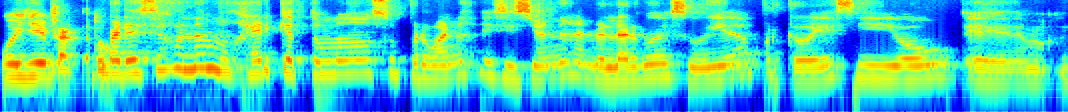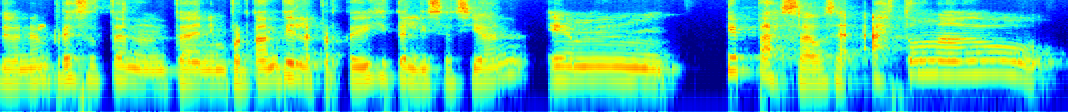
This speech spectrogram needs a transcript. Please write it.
Oye, pareces una mujer que ha tomado súper buenas decisiones a lo largo de su vida, porque hoy es CEO eh, de, una empresa tan, tan importante en la parte de digitalización. Em, ¿Qué pasa? O sea, ¿has tomado,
